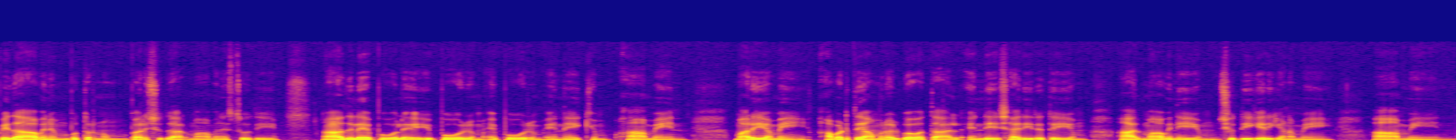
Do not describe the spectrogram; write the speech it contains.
പിതാവിനും പുത്രനും പരിശുദ്ധാത്മാവിനെ സ്തുതി. അതിലെ പോലെ ഇപ്പോഴും എപ്പോഴും എന്നേക്കും. ആമേൻ. മറിയമേ അവിടുത്തെ അമലോത്ഭവത്താൽ എന്റെ ശരീരത്തെയും ആത്മാവിനെയും ശുദ്ധീകരിക്കണമേ. ആമേൻ.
